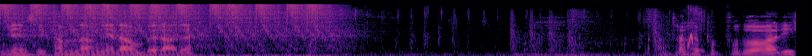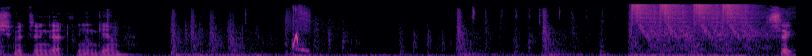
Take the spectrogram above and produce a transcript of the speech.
więcej tam nam nie dałby rady. A trochę popudłowaliśmy tym gatlingiem. Cyk.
